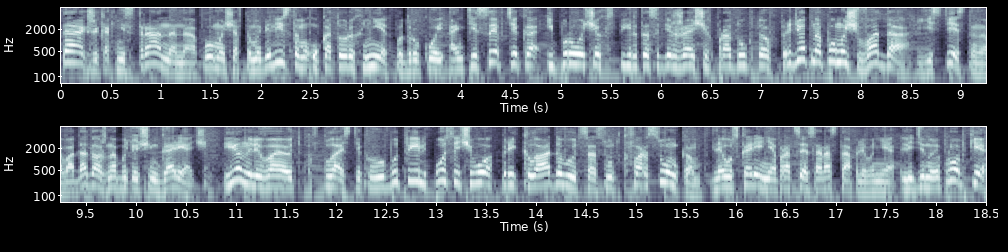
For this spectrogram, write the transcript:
Также, как ни странно, на помощь автомобилистам, у которых нет под рукой антисептика и прочих спиртосодержащих продуктов, придет на помощь вода. Естественно, вода должна быть очень горячей. Ее наливают в пластиковую бутыль, после чего прикладывают сосуд к форсункам. Для ускорения процесса растапливания ледяной пробки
